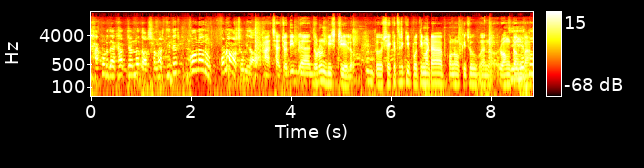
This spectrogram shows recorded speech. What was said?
ঠাকুর দেখার জন্য দর্শনার্থীদের কোনো রূপ কোনো অসুবিধা হবে আচ্ছা যদি ধরুন বৃষ্টি এলো তো সেক্ষেত্রে কি প্রতিমাটা কোনো কিছু রং টং যেহেতু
